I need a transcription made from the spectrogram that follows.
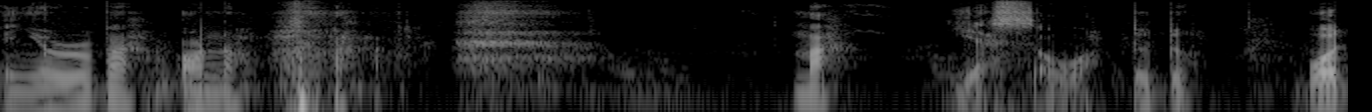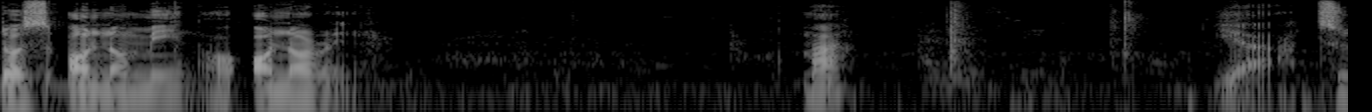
In Yoruba, honor. Ma? Yes, or what? Dodo. What does honor mean or honoring? Ma? Yeah, to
